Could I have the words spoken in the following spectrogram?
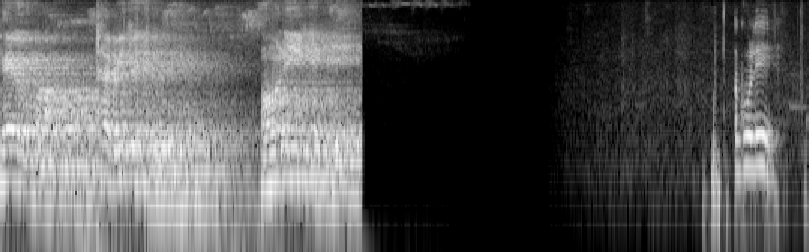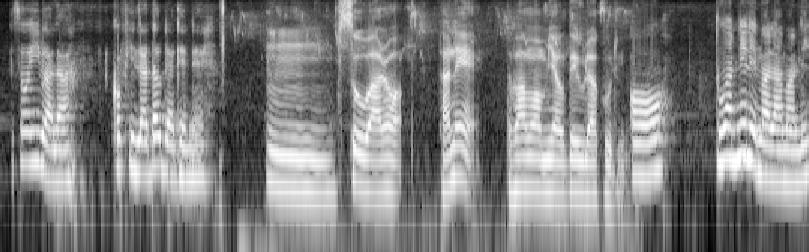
ငယ်ဦးမထပ်ပြီးတွေ့ကြတယ်မောင်လေးငယ်ကြီး အကိုလေးအစိုးကြီးပါလားကော်ဖီလာတောက်တာတင်တယ် อืมဆိုပါတော့ဒါနဲ့တဘာမှမရောက်သေးဘူးလားခုထိ ဩ तू ကနေ့လေမှလာမှလी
